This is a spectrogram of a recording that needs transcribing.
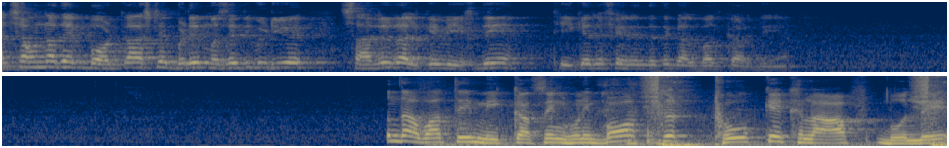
ਅੱਛਾ ਉਹਨਾਂ ਦਾ ਇੱਕ ਪੋਡਕਾਸਟ ਹੈ ਬੜੇ ਮਜ਼ੇ ਦੀ ਵੀਡੀਓ ਹੈ। ਸਾਰੇ ਰਲ ਕੇ ਵੇਖਦੇ ਆ ਠੀਕ ਹੈ ਤੇ ਫਿਰ ਇਹਦੇ ਤੇ ਗੱਲਬਾਤ ਕਰਦੇ ਆ ਰੰਧਾਵਾ ਤੇ ਮੀਕਾ ਸਿੰਘ ਹੁਣੀ ਬਹੁਤ ਠੋਕ ਕੇ ਖਿਲਾਫ ਬੋਲੇ।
